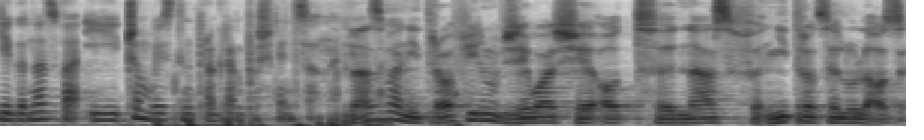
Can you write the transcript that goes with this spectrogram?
jego nazwa i czemu jest ten program poświęcony? Nazwa Nitrofilm wzięła się od nazw nitrocelulozy.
